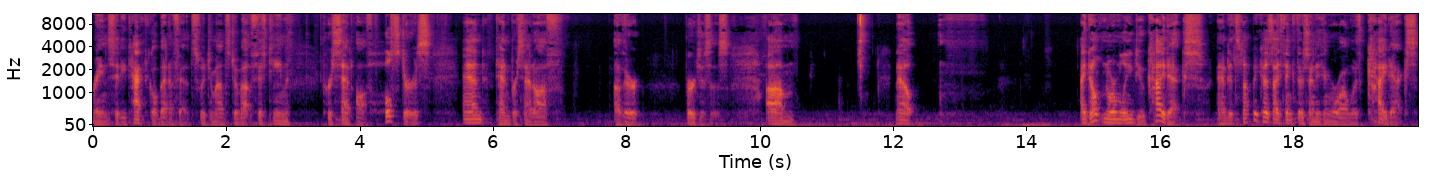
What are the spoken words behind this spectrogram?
Rain City tactical benefits, which amounts to about 15% off holsters and 10% off other purchases. Um, now, I don't normally do Kydex, and it's not because I think there's anything wrong with Kydex.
